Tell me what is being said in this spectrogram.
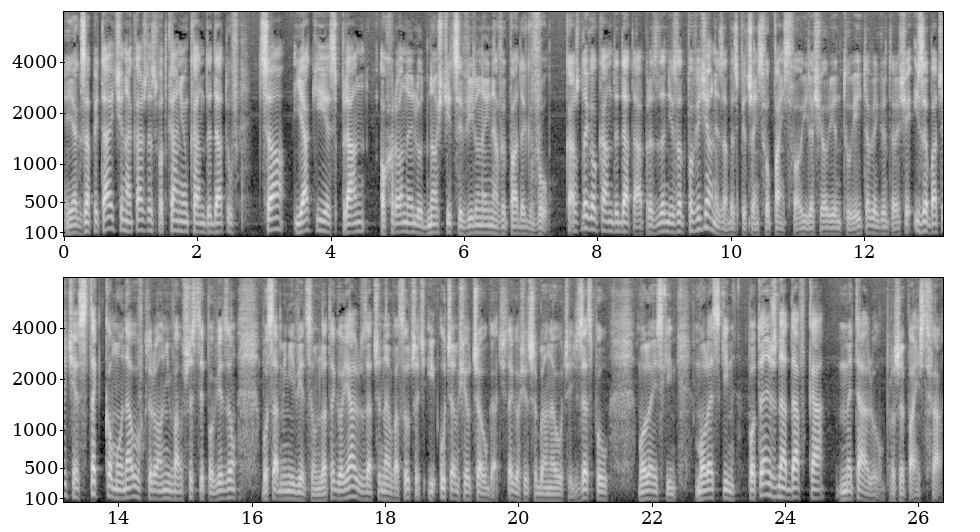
jak zapytajcie na każde spotkaniu kandydatów, co, jaki jest plan ochrony ludności cywilnej na wypadek W każdego kandydata, a prezydent jest odpowiedzialny za bezpieczeństwo państwa, o ile się orientuje i to w jego interesie. I zobaczycie stek komunałów, które oni wam wszyscy powiedzą, bo sami nie wiedzą. Dlatego ja już zaczynam was uczyć i uczę się czołgać. Tego się trzeba nauczyć. Zespół Moleskin, Moleskin potężna dawka metalu, proszę państwa.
